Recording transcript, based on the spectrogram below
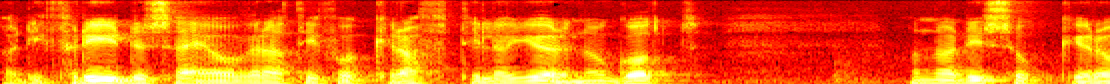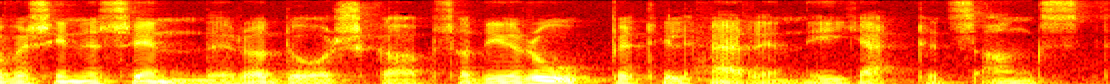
Når de fryder seg over at de får kraft til å gjøre noe godt, og når de sukker over sine synder og dårskap, så de roper til Herren i hjertets angst.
